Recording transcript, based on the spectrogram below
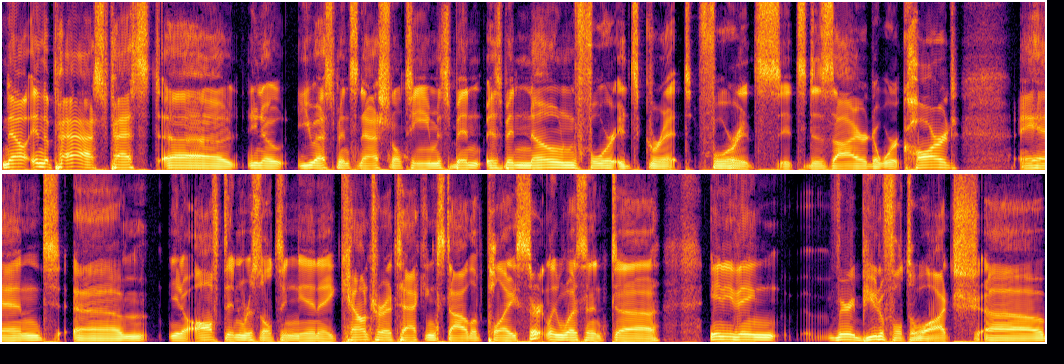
Now, in the past, past uh, you know, U.S. men's national team has been has been known for its grit, for its its desire to work hard, and um, you know, often resulting in a counter-attacking style of play. Certainly wasn't uh, anything very beautiful to watch, uh,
